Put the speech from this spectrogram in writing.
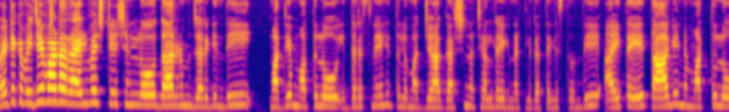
బయటికి విజయవాడ రైల్వే స్టేషన్లో దారుణం జరిగింది. మద్యం మత్తులో ఇద్దరు స్నేహితుల మధ్య ఘర్షణ చెలరేగినట్లుగా తెలుస్తుంది. అయితే తాగిన మత్తులో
